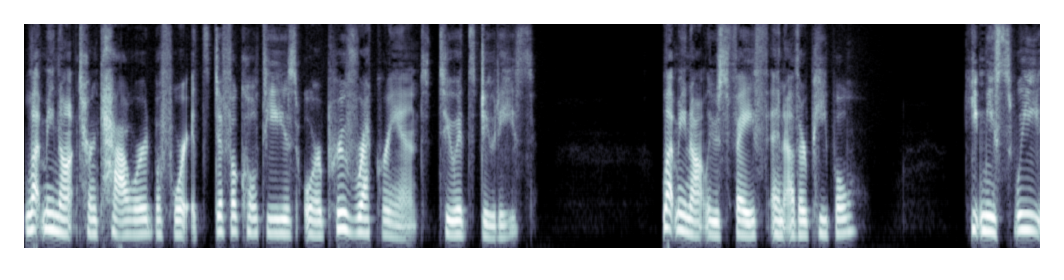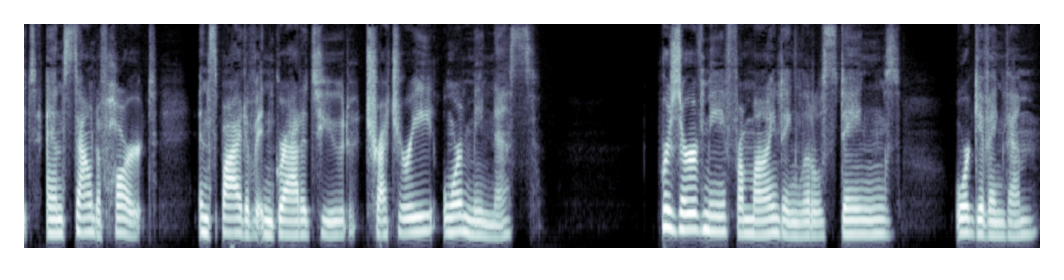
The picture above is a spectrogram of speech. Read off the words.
Let me not turn coward before its difficulties or prove recreant to its duties. Let me not lose faith in other people Keep me sweet and sound of heart, in spite of ingratitude, treachery, or meanness. Preserve me from minding little stings or giving them.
